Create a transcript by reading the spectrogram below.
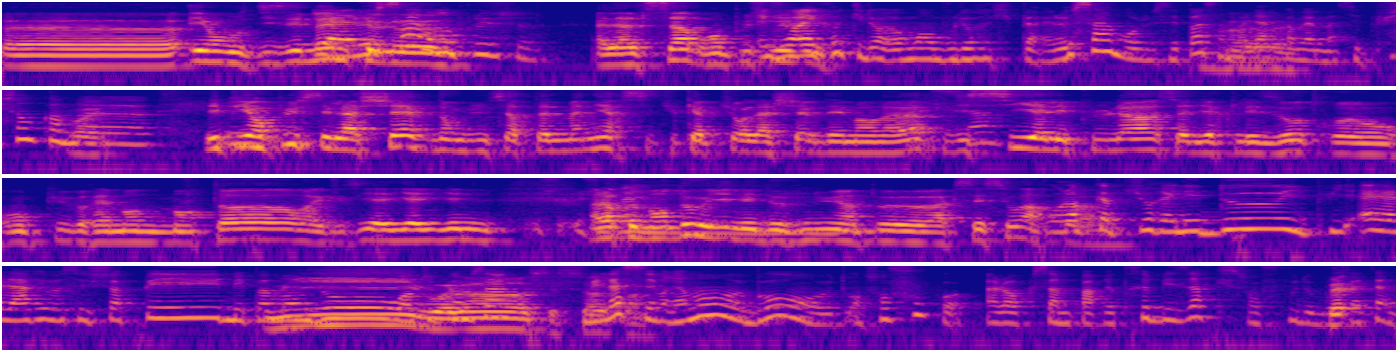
euh, et on se disait et même elle a que le sabre en le. plus. Elle a le sabre en plus. J'aurais cru qu'il aurait au moins voulu récupérer le sabre, je sais pas, ça m'a Ouais, l'air ouais. quand même assez puissant comme. Ouais. euh, Et puis Et- en plus, c'est la chef, donc d'une certaine manière, si tu captures la chef des Ouais, tu dis ça. si elle est plus là, c'est-à-dire que les autres auront plus vraiment de mentor. et qu'il y a- il y a- il y a une- je- Alors que Mando, il est devenu un peu accessoire. Ou alors capturer les deux, et puis elle, elle arrive à s'échapper, mais pas oui, Mando, ou un truc voilà, comme ça. c'est ça. mais là, c'est vraiment euh, bon, on s'en fout quoi. Alors que ça me paraît très bizarre qu'ils s'en foutent de Ben, Bo-Katan.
